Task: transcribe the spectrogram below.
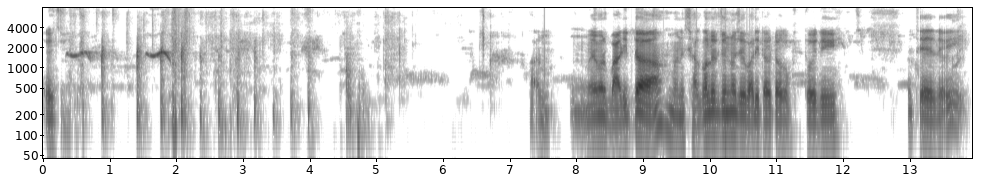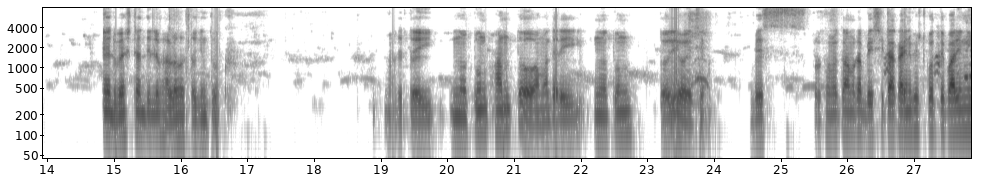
এই যে। আর আমার বাড়িটা মানে ছাগলের জন্য যে বাড়িটা, ওটা তৈরি ওই অ্যাডভেস্টার দিলে ভালো হতো, কিন্তু আমাদের তো এই নতুন ফার্ম তো, আমাদের এই নতুন তৈরি হয়েছে। বেশ, প্রথমে তো আমরা বেশি টাকা ইনভেস্ট করতে পারিনি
